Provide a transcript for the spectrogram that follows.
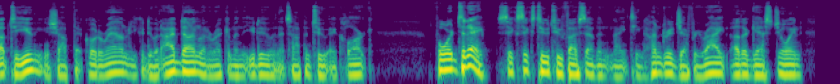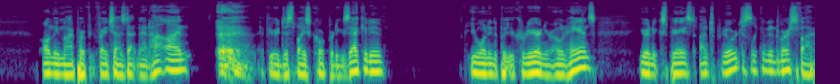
up to you. You can shop that quote around, or you can do what I've done, what I recommend that you do, and that's hop into a Clark Ford today. 662-257-1900. Jeffrey Wright. Other guests join on the myperfectfranchise.net hotline. if you're a displaced corporate executive, you're wanting to put your career in your own hands, you're an experienced entrepreneur just looking to diversify.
